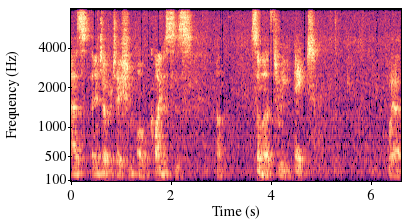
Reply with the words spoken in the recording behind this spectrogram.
as an interpretation of Aquinas' um, Summa 3.8, where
